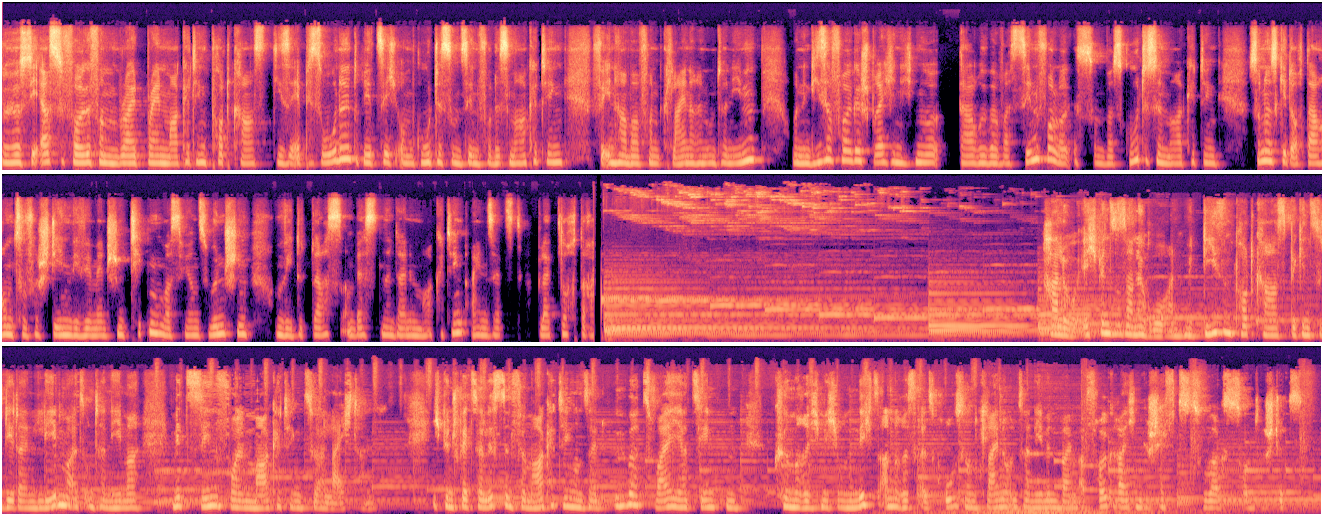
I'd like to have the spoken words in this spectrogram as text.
Du hörst die erste Folge vom Right Brain Marketing Podcast. Diese Episode dreht sich um gutes und sinnvolles Marketing für Inhaber von kleineren Unternehmen. Und in dieser Folge spreche ich nicht nur darüber, was sinnvoll ist und was Gutes im Marketing, sondern es geht auch darum zu verstehen, wie wir Menschen ticken, was wir uns wünschen und wie du das am besten in deinem Marketing einsetzt. Bleib doch dran. Hallo, ich bin Susanne Rohr und mit diesem Podcast beginnst du dir dein Leben als Unternehmer mit sinnvollem Marketing zu erleichtern. Ich bin Spezialistin für Marketing und seit über zwei Jahrzehnten kümmere ich mich um nichts anderes als große und kleine Unternehmen beim erfolgreichen Geschäftszuwachs zu unterstützen.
